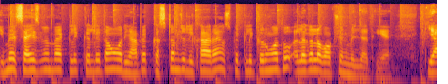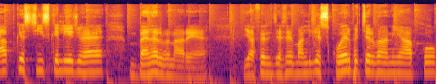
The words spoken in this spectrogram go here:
इमेज साइज़ में मैं क्लिक कर लेता हूँ और यहाँ पे कस्टम जो लिखा आ रहा है, उस पर क्लिक करूँगा तो अलग अलग ऑप्शन मिल जाती है कि आप किस चीज़ के लिए जो है बैनर बना रहे हैं। या फिर जैसे मान लीजिए स्क्वायर पिक्चर बनानी है आपको,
